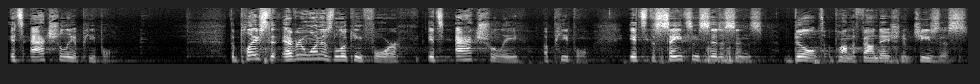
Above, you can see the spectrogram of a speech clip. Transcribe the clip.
It's actually a people. The place that everyone is looking for, it's actually a people. It's the saints and citizens built upon the foundation of Jesus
